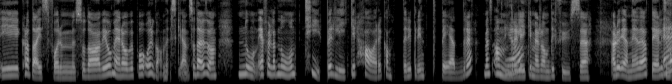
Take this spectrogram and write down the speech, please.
i kladeisform, så da er vi jo mer over på organisk igjen. Så det er jo sånn noen, Jeg føler at noen typer liker harde kanter i print bedre, mens andre Ja. liker mer sånn diffuse. Er du enig i det? At det liksom er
